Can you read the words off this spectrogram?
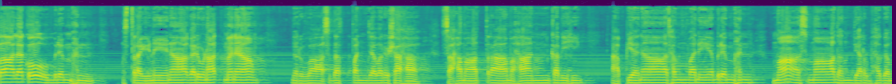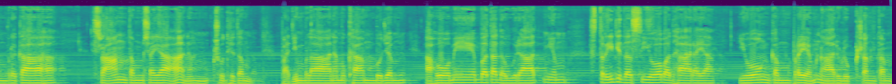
बालको ब्रह्मन् स्त्रैणेनाकरुणात्मना निर्वासितः पञ्चवर्षः सह मात्रा महान् कविः। अप्यनाथम् वने ब्रह्मन् मास्मादन्त्यर्भगम् वृकाः श्रान्तम् शयानम् क्षुधितम् परिम्लानमुखाम्बुजम् अहो मे बत दौरात्म्यम् स्त्रीजिदस्योपधारय योऽङ्कम् प्रेम् नारुरुक्षन्तम्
